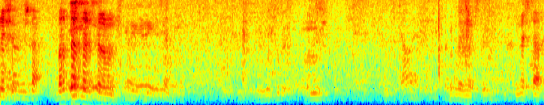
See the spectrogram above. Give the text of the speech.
ಮನುಷ್ಯ ಬರ್ತಾರೆ ಸರಿ ಸರ್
